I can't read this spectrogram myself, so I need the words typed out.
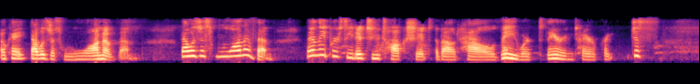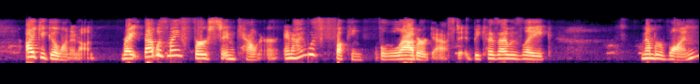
Okay? That was just one of them. That was just one of them. Then they proceeded to talk shit about how they worked their entire price. Just, I could go on and on, right? That was my first encounter. And I was fucking flabbergasted because I was like, number one,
